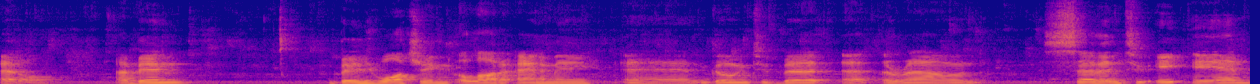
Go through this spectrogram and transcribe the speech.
at all. I've been binge watching a lot of anime and going to bed at around 7 to 8 a.m.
